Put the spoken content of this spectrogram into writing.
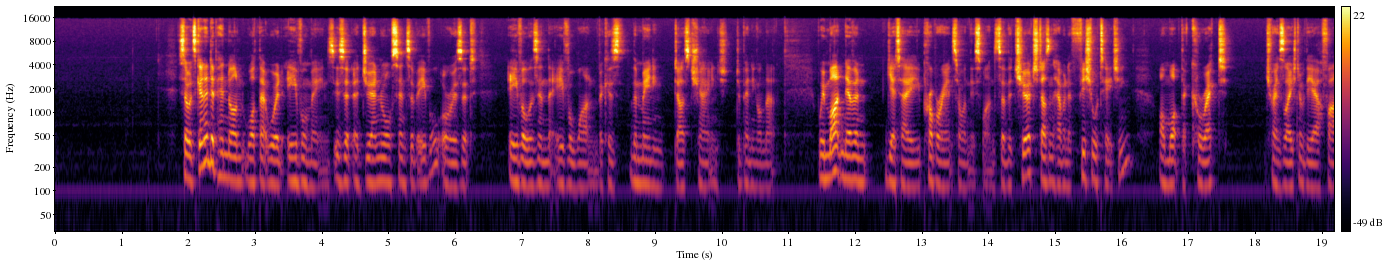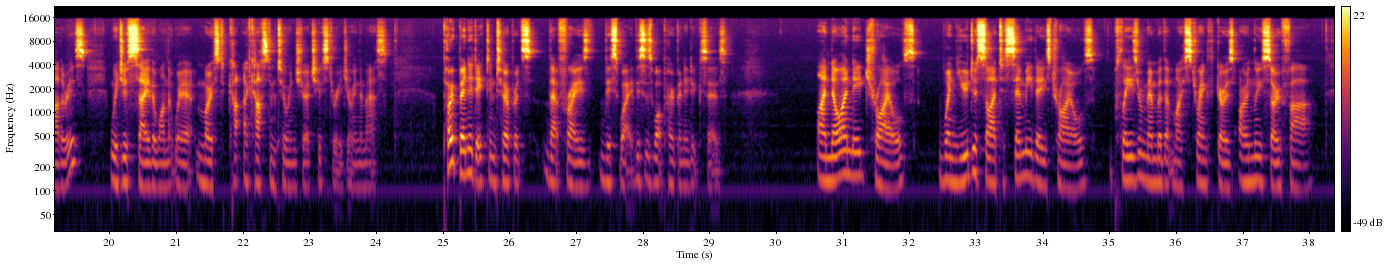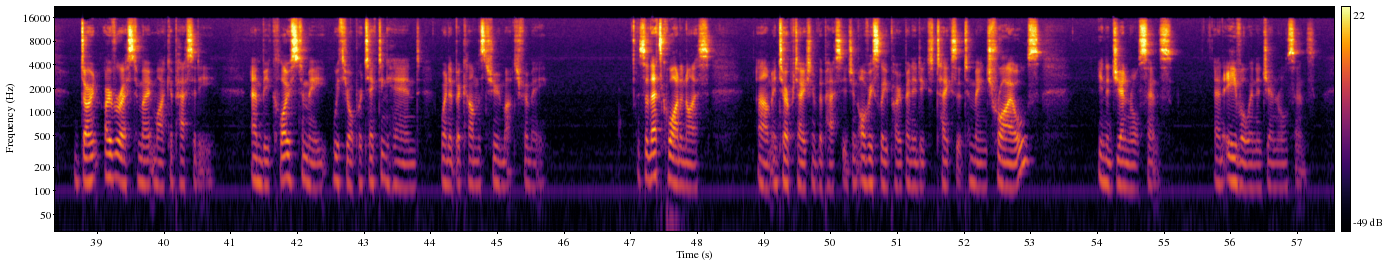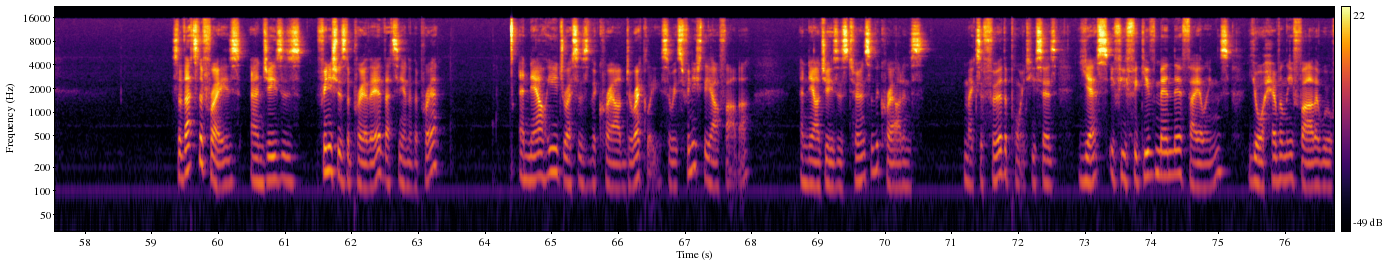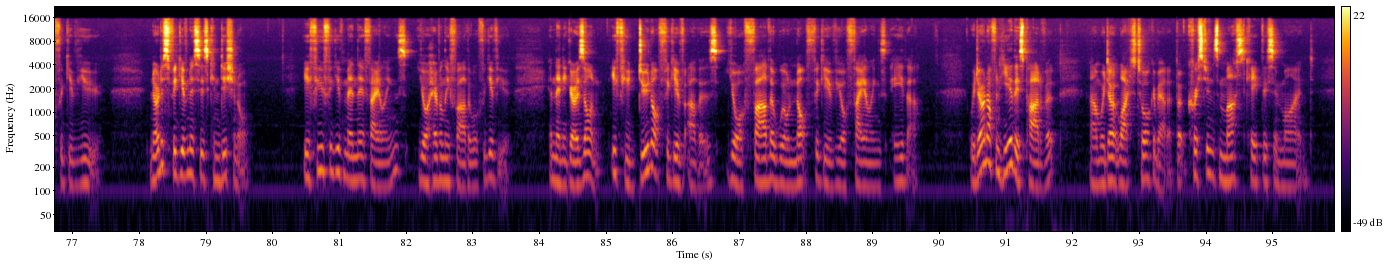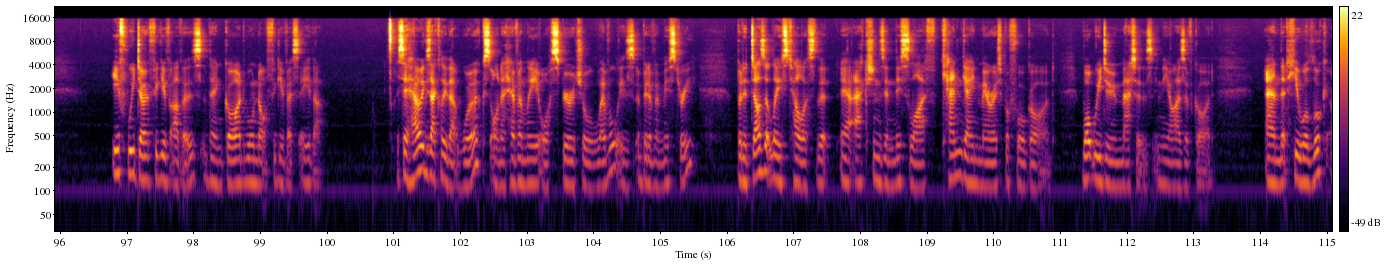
So it's going to depend on what that word evil means. Is it a general sense of evil, or is it evil as in the evil one? Because the meaning does change depending on that. We might never get a proper answer on this one. So the church doesn't have an official teaching on what the correct translation of the Our Father is. We just say the one that we're most cu- accustomed to in church history during the Mass. Pope Benedict interprets that phrase this way. This is what Pope Benedict says I know I need trials. When you decide to send me these trials, please remember that my strength goes only so far. Don't overestimate my capacity, and be close to me with your protecting hand when it becomes too much for me. So that's quite a nice um, interpretation of the passage, and obviously Pope Benedict takes it to mean trials in a general sense, and evil in a general sense. So that's the phrase, and Jesus finishes the prayer there. That's the end of the prayer. And now he addresses the crowd directly. So he's finished the Our Father, and now Jesus turns to the crowd and makes a further point. He says, Yes, if you forgive men their failings, your heavenly Father will forgive you. Notice forgiveness is conditional. If you forgive men their failings, your heavenly Father will forgive you. And then he goes on, If you do not forgive others, your Father will not forgive your failings either. We don't often hear this part of it, um, we don't like to talk about it, but Christians must keep this in mind. If we don't forgive others, then God will not forgive us either. So, how exactly that works on a heavenly or spiritual level is a bit of a mystery, but it does at least tell us that our actions in this life can gain merit before God. What we do matters in the eyes of God, and that He will look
